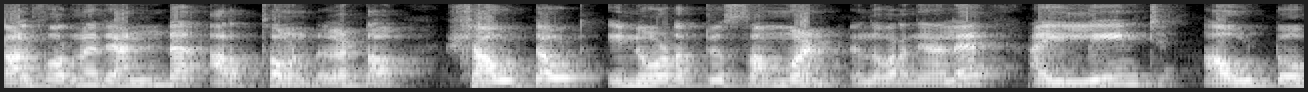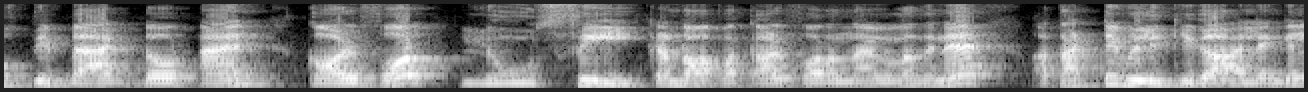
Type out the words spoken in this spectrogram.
കാൾ ഫോറിന് രണ്ട് അർത്ഥമുണ്ട് കേട്ടോ. Shout out in order to summon എന്ന് പറഞ്ഞാൽ I leaned out of the back door and call for Lucy കണ്ടോ? അപ്പൊ കാൾ ഫോർ എന്നുള്ളതിന് തട്ടി വിളിക്കുക അല്ലെങ്കിൽ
